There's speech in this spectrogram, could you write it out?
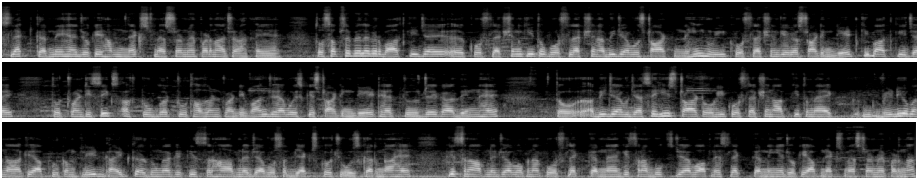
सेलेक्ट करने हैं जो कि हम नेक्स्ट सेमेस्टर में पढ़ना चाहते हैं। तो सबसे पहले अगर बात की जाए सिलेक्शन की तो कोर्स सिलेक्शन अभी जो है वो स्टार्ट नहीं हुई। कोर्स सिलेक्शन की अगर स्टार्टिंग डेट की बात की जाए तो 26 अक्टूबर 2021 जो है वो इसकी स्टार्टिंग डेट है। ट्यूसडे का दिन है। तो अभी जो है वो जैसे ही स्टार्ट होगी कोर्स सिलेक्शन आपकी तो मैं एक वीडियो बना के आपको कंप्लीट गाइड कर दूँगा कि किस तरह आपने जो है वो सब्जेक्ट्स को चूज़ करना है, किस तरह आपने जो है वो अपना कोर्स सेलेक्ट करना है, किस तरह बुक्स जो है वो आपने सेलेक्ट करनी है, जो कि आप नेक्स्ट सेमेस्टर में पढ़ना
